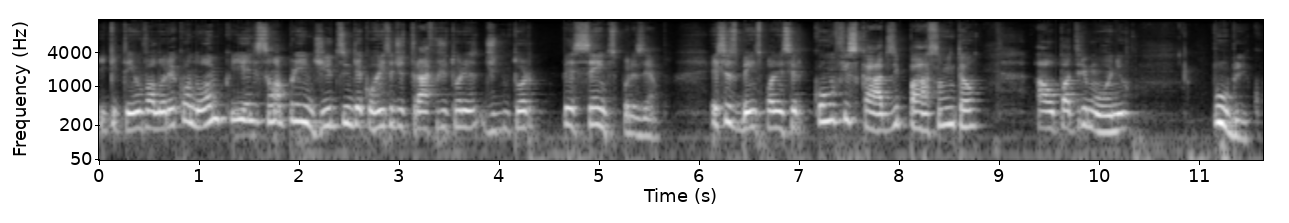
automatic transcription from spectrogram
e que tem um valor econômico e eles são apreendidos em decorrência de tráfico de entorpecentes, por exemplo. Esses bens podem ser confiscados e passam então ao patrimônio público.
